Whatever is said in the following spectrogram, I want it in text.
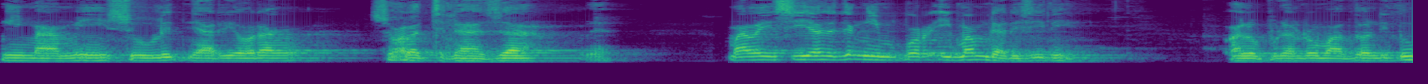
ngimami, sulit nyari orang sholat jenazah. Ya. Malaysia saja ngimpor imam dari sini. Kalau bulan Ramadan itu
